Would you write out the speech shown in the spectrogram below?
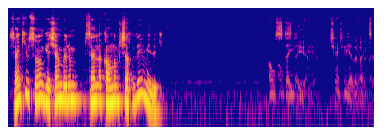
Sen kimsin oğlum? Geçen bölüm seninle kanlı bıçaklı değil miydik? I'll stay here. Check the elevator.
